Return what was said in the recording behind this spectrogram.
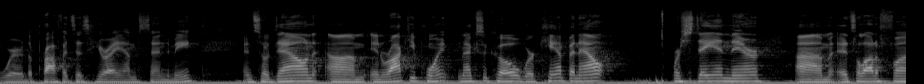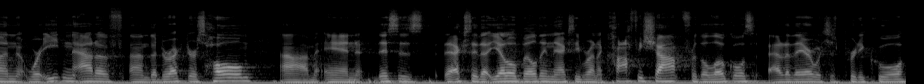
where the prophet says, "Here I am, send me." And so down um, in Rocky Point, Mexico, we're camping out we're staying there. Um, it's a lot of fun. We're eating out of um, the director's home. Um, and this is actually that yellow building. They actually run a coffee shop for the locals out of there, which is pretty cool.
